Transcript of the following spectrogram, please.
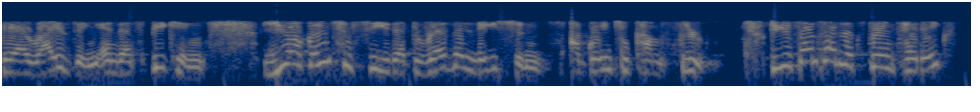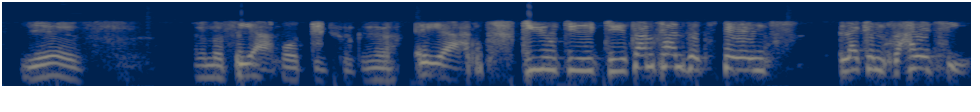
they are rising and they're speaking, you are going to see that revelations are going to come through. Do you sometimes experience headaches? Yes. In the Yeah. yeah. Yeah. Do you do you, do you sometimes experience like anxiety?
